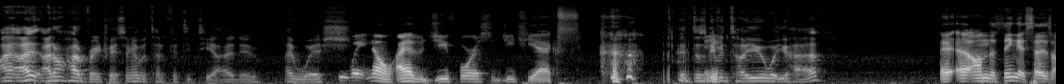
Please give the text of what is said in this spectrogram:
I, I I don't have ray tracing. I have a 1050 Ti, dude. I wish. Wait, no, I have a GeForce GTX. It doesn't even tell you what you have. Uh, uh, on the thing it says uh,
